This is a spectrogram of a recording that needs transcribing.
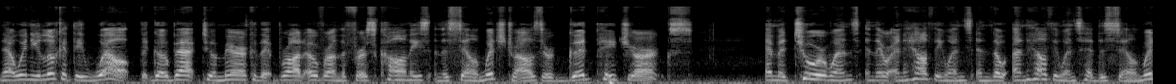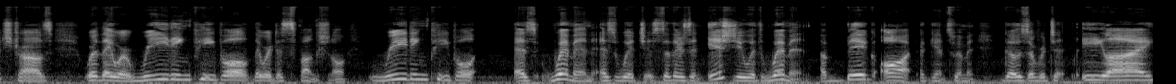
Now, when you look at the wealth that go back to America that brought over on the first colonies and the Salem witch trials, there were good patriarchs and mature ones, and there were unhealthy ones, and the unhealthy ones had the Salem witch trials where they were reading people, they were dysfunctional, reading people as women as witches. So there's an issue with women, a big ought against women. Goes over to Eli,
